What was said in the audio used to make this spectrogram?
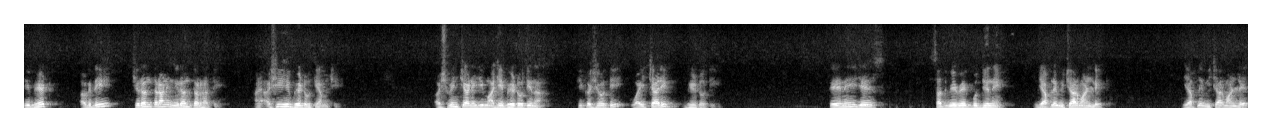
ती भेट अगदी चिरंतर आणि निरंतर राहते. आणि अशी ही भेट होती आमची. अश्विनची आणि जी माझी भेट होती ना ती कशी होती? वैचारिक भेट होती. त्याने जे सद्विवेक बुद्धीने जे आपले विचार मांडलेत जे आपले विचार मांडलेत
